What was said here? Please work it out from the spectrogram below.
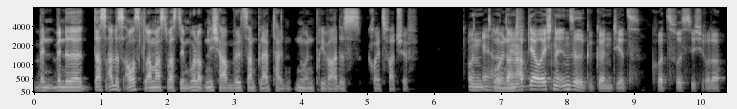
wenn, wenn du das alles ausklammerst, was du im Urlaub nicht haben willst, dann bleibt halt nur ein privates Kreuzfahrtschiff. Und, Ja. Und- dann habt ihr euch eine Insel gegönnt jetzt, kurzfristig, oder?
